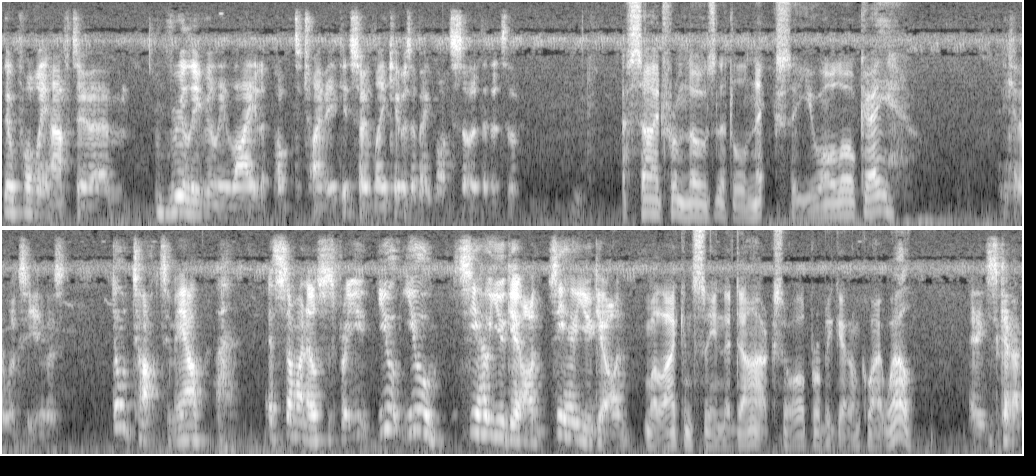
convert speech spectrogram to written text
they'll probably have to um, really, really lie at the pub to try and make it sound like it was a big monster that did it to them. Aside from those little nicks, are you all okay? And he kind of looks at you and goes, "Don't talk to me. I'll. It's someone else's. But you, you, you. See how you get on. See how you get on." Well, I can see in the dark, so I'll probably get on quite well. And he just kind of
